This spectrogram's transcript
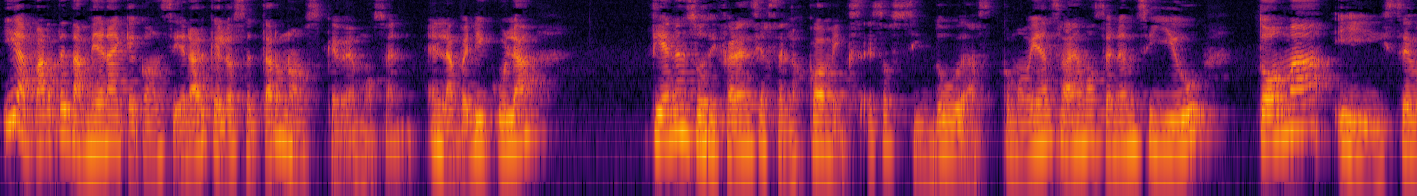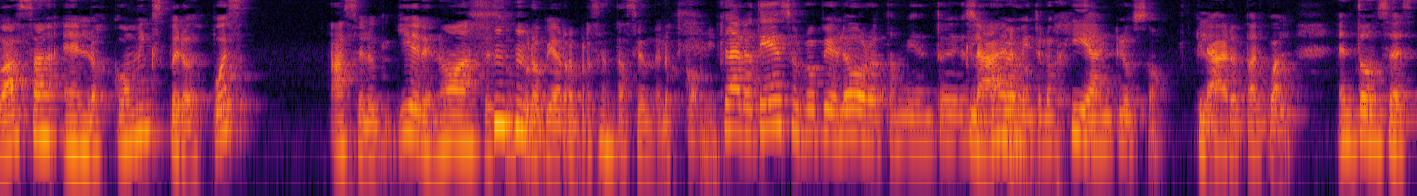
Y aparte también hay que considerar que los Eternos que vemos en, en la película tienen sus diferencias en los cómics, eso sin dudas. Como bien sabemos, en MCU toma y se basa en los cómics, pero después hace lo que quiere, no hace su propia representación de los cómics. Claro, tiene su propio logro también, tiene su propia mitología incluso. Claro, tal cual. Entonces,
